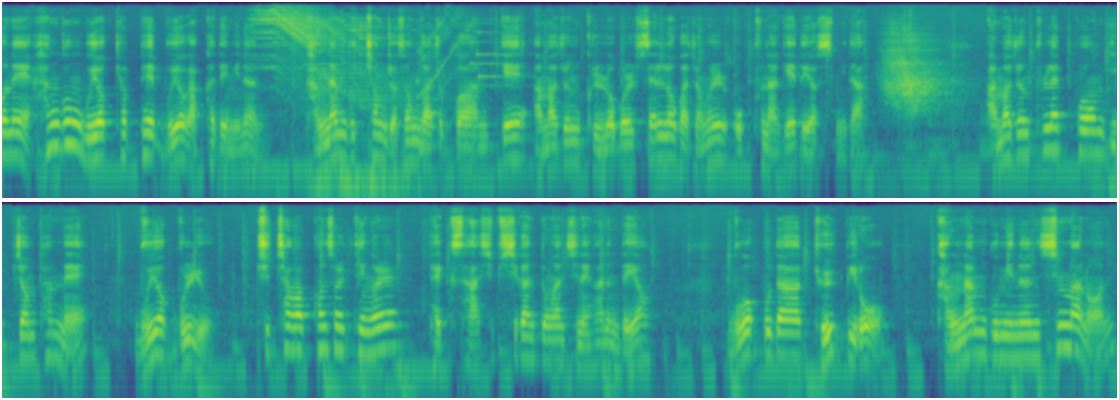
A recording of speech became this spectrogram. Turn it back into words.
이번에 한국무역협회 무역아카데미는 강남구청 여성가족과 함께 아마존 글로벌 셀러 과정을 오픈하게 되었습니다. 아마존 플랫폼 입점 판매, 무역 물류, 취창업 컨설팅을 140시간 동안 진행하는데요. 무엇보다 교육비로 강남 구민은 10만원,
